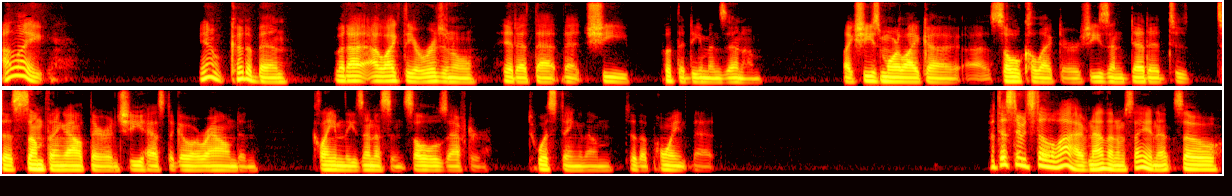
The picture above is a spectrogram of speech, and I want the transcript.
I like, you know, could have been, but I, I like the original hit at that that she put the demons in them. Like she's more like a, a soul collector. She's indebted to to something out there, and she has to go around and claim these innocent souls after twisting them to the point that. But this dude's still alive now that I'm saying it. So,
